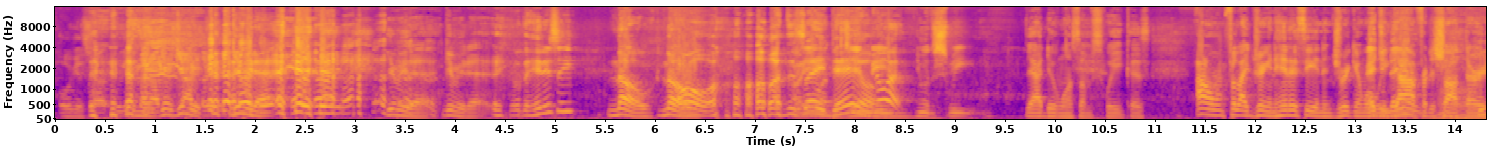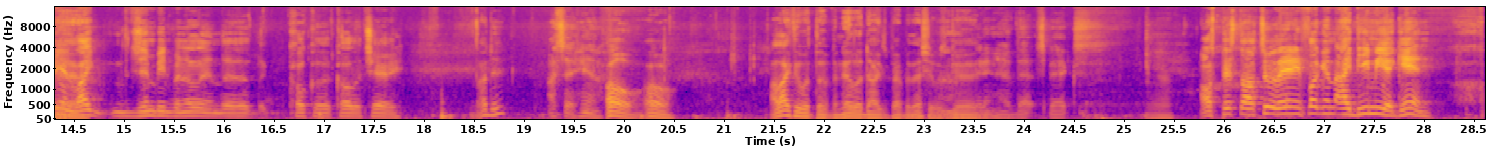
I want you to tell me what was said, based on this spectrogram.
Or we get shot. We get shot Give, give me, shot give me that. give me that. Give me that. With the Hennessy? No, no. Oh, I was about to Oh, say, want damn. You know what? You want the sweet? Yeah, I do want something sweet because I don't feel like drinking Hennessy and then drinking what Hey, we got for the shot Oh, He thirty. didn't like the Jim Beam vanilla and the, the Coca Cola cherry. I did. I said him. Oh, oh. I liked it with the vanilla Dr. Pepper. That shit was Uh, They didn't have that specs. Yeah. I was pissed off too. They didn't fucking ID me again.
